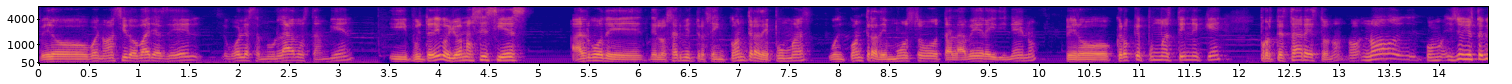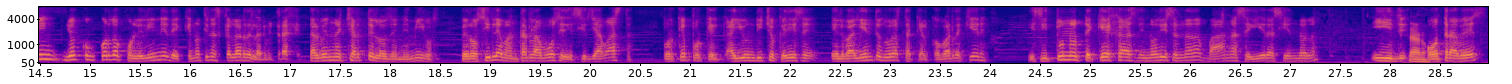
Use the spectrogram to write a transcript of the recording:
Pero bueno, han sido varias de él, goles anulados también. Y pues te digo, yo no sé si es algo de, los árbitros en contra de Pumas o en contra de Mozo, Talavera y Dineno, pero creo que Pumas tiene que protestar esto, ¿no? No, no yo, estoy bien, yo concuerdo con línea de que no tienes que hablar del arbitraje, tal vez no echarte los de enemigos, pero sí levantar la voz y decir ya basta. ¿Por qué? Porque hay un dicho que dice, el valiente dura hasta que el cobarde quiere. Y si tú no te quejas y no dices nada, van a seguir haciéndola. Y otra vez,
